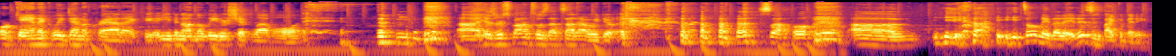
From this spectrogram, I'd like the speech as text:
organically democratic, even on the leadership level. uh, his response was, "That's not how we do it." so um, he he told me that it isn't by committee.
